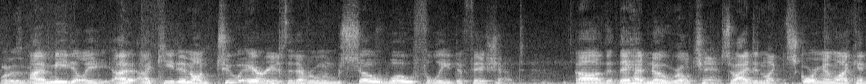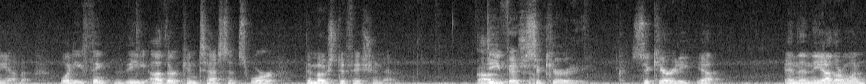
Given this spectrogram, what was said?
What is it? I immediately I, I keyed in on two areas that everyone was so woefully deficient uh, that they had no real chance. So I didn't like the scoring. unlike any of it. What do you think the other contestants were the most deficient in? Uh, Deficient. security. Security. Yep. And then the other one.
